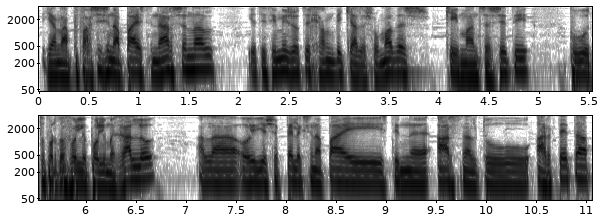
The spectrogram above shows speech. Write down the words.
για να αποφασίσει να πάει στην Arsenal, γιατί θυμίζω ότι είχαν μπει και άλλες ομάδες και η Manchester City, που το πορτοφόλι είναι πολύ μεγάλο, αλλά ο ίδιος επέλεξε να πάει στην ε, Arsenal του Αρτέτα,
